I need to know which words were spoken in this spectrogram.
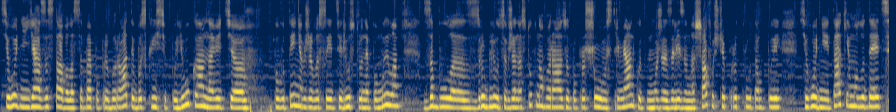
Сьогодні я заставила себе поприбирати, бо скрізь пилюка, навіть е, павутиння вже висить, люстру не помила. Забула. Зроблю це вже наступного разу. Попрошу стрімянку, може залізу на шафу ще протру там пиль. Сьогодні і так я молодець.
